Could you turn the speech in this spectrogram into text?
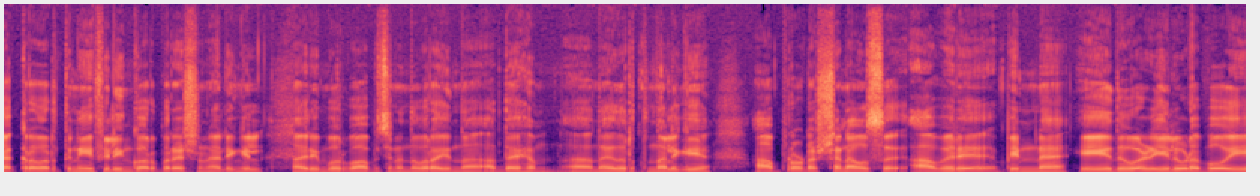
ചക്രവർത്തിനി ഫിലിം കോർപ്പറേഷൻ അല്ലെങ്കിൽ അരിമ്പൂർ പാപ്പച്ചൻ എന്ന് പറയുന്ന അദ്ദേഹം നേതൃത്വം നൽകിയ ആ പ്രൊഡക്ഷൻ ഹൗസ്. അവർ പിന്നെ ഏത് വഴിയിലൂടെ പോയി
